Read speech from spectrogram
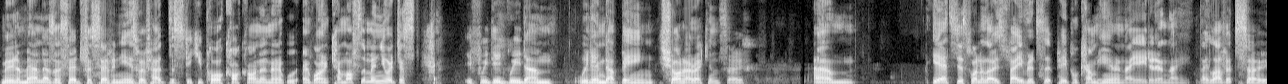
Moon and Mountain, as I said, for seven years we've had the sticky pork hock on, and it, w- it won't come off the menu. It just if we did, we'd um we'd end up being shot, I reckon. So, um, yeah, it's just one of those favourites that people come here and they eat it and they they love it. So,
